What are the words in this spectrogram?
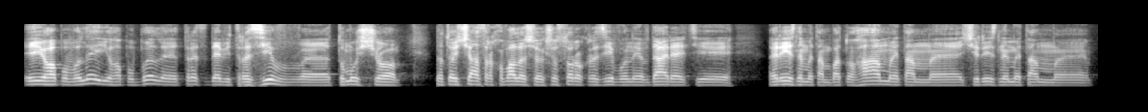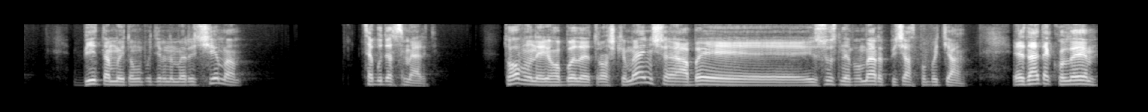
І його повели, його побили 39 разів, е, тому що на той час рахували, що якщо 40 разів вони вдарять е, різними там батогами там, чи різними там бітами і тому подібними речима, це буде смерть. То вони його били трошки менше, аби Ісус не помер під час побиття. І знаєте, коли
